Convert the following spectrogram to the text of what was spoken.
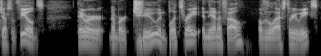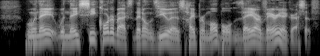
Justin Fields, they were number two in blitz rate in the NFL over the last three weeks. When they when they see quarterbacks that they don't view as hyper mobile, they are very aggressive.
